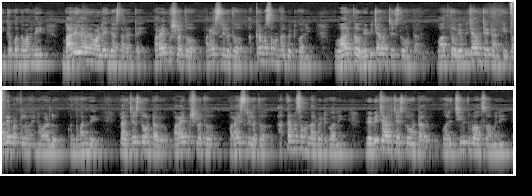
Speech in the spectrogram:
ఇంకా కొంతమంది భార్యలైన వాళ్ళు ఏం చేస్తారంటే పరాయి పురుషులతో పరాయి స్త్రీలతో అక్రమ సంబంధాలు పెట్టుకొని వారితో వ్యభిచారం చేస్తూ ఉంటారు. వారితో వ్యభిచారం చేయడానికి భార్యాభర్తలు అయిన వాళ్ళు కొంతమంది ఇలా చేస్తూ ఉంటారు. పరాయి పురుషులతో పరాయి స్త్రీలతో అక్రమ సంబంధాలు పెట్టుకొని వ్యభిచారం చేస్తూ ఉంటారు. వారి జీవిత భాగస్వామిని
